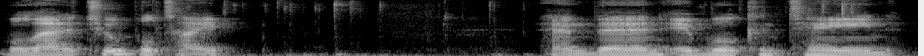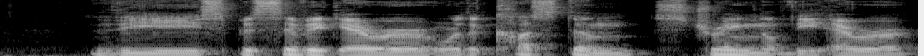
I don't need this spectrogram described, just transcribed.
we'll add a tuple type, and then it will contain the specific error or the custom string of the error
